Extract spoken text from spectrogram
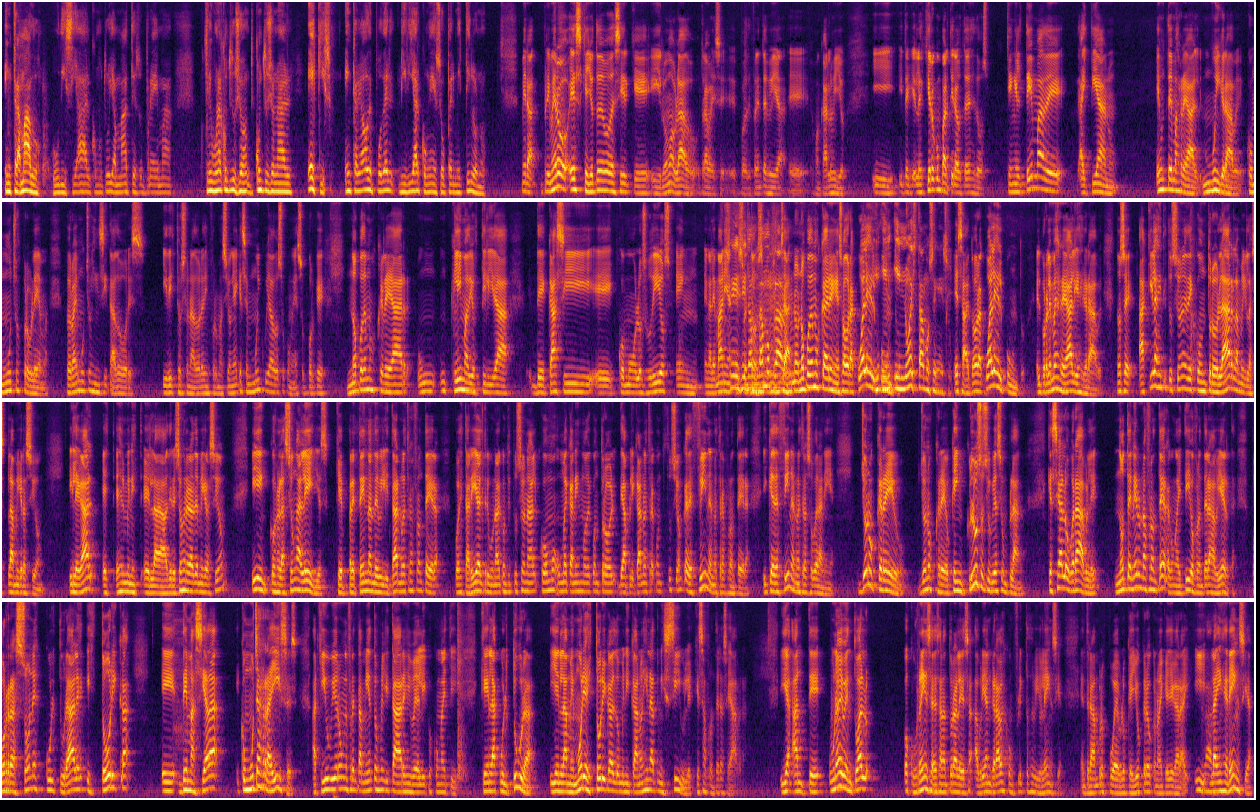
entramado judicial, como tú lo llamaste, Suprema, Tribunal Constitucional, X, encargado de poder lidiar con eso, permitirlo o no? Mira, primero es que yo te debo decir que, y lo hemos hablado otra vez eh, por diferentes vías, eh, Juan Carlos y yo, y, les quiero compartir a ustedes dos, que en el tema de haitiano es un tema real, muy grave, con muchos problemas, pero hay muchos incitadores y distorsionadores de información y hay que ser muy cuidadoso con eso porque no podemos crear un, un clima de hostilidad de casi eh, como los judíos en, Alemania. Sí, sí, estamos, claros. O sea, no, no podemos caer en eso. Ahora, ¿cuál es el punto? Y, no estamos en eso. Exacto. Ahora, ¿cuál es el punto? El problema es real y es grave. Entonces, aquí las instituciones de controlar la, la migración ilegal es, el, eh, la Dirección General de Migración y con relación a leyes que pretendan debilitar nuestra frontera, pues estaría el Tribunal Constitucional como un mecanismo de control de aplicar nuestra constitución que define nuestra frontera y que define nuestra soberanía. Yo no creo, yo no creo que incluso si hubiese un plan que sea lograble no tener una frontera con Haití o fronteras abiertas, por razones culturales, históricas, eh, demasiada, con muchas raíces. Aquí hubieron enfrentamientos militares y bélicos con Haití, que en la cultura y en la memoria histórica del dominicano es inadmisible que esa frontera se abra. Y ante una eventual ocurrencia de esa naturaleza, habrían graves conflictos de violencia entre ambos pueblos que yo creo que no hay que llegar ahí. Y la injerencia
